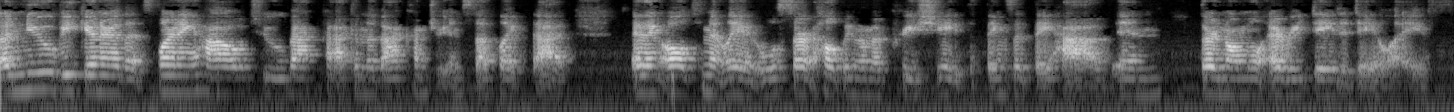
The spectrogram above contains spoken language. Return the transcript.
a new beginner that's learning how to backpack in the backcountry and stuff like that, I think ultimately it will start helping them appreciate the things that they have in their normal every day to day life.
